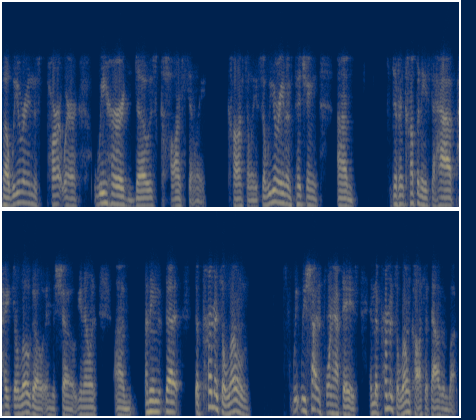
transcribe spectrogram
but we were in this part where we heard those constantly constantly. So we were even pitching um, different companies to have hike their logo in the show you know and um, i mean the the permits alone we, we shot in four and a half days and the permits alone cost a thousand bucks.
